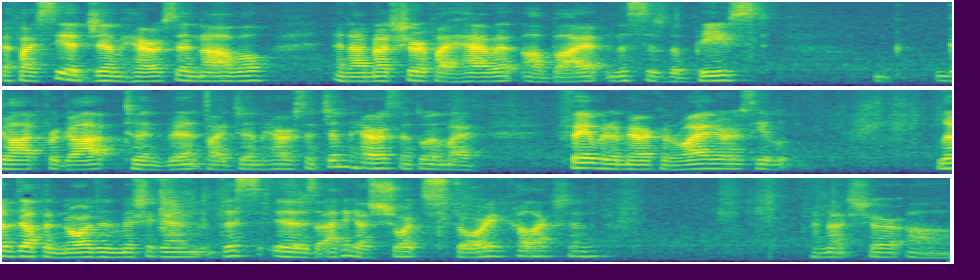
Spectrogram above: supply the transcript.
if I see a Jim Harrison novel and I'm not sure if I have it, I'll buy it. And this is The Beast God Forgot to Invent by Jim Harrison. Jim Harrison is one of my favorite American writers. He lived up in northern Michigan. This is, I think, a short story collection. I'm not sure. Uh,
